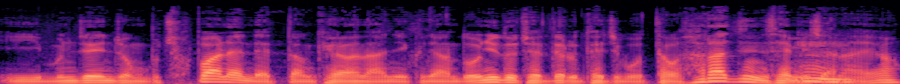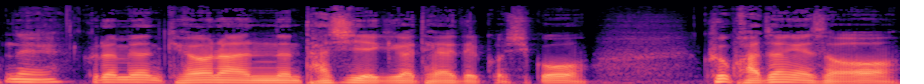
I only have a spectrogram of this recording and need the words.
이 문재인 정부 초반에 냈던 개헌안이 그냥 논의도 제대로 되지 못하고 사라진 셈이잖아요. 음, 네. 그러면 개헌안은 다시 얘기가 돼야 될 것이고 그 과정에서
